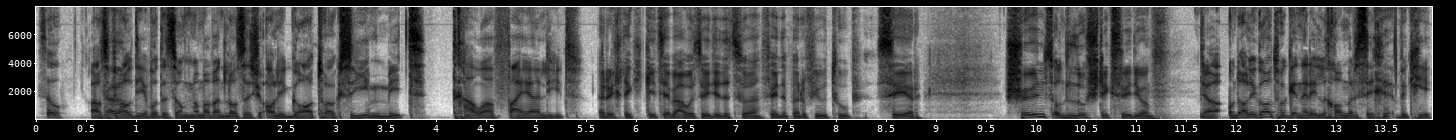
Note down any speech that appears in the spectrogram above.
So. Also für all die, die den Song nochmal hören wollen, war Alligator mit Trauerfeierlied. Richtig. Gibt es eben auch ein Video dazu, findet man auf YouTube. Sehr schönes und lustiges Video. Ja, und Alligator generell kann man sich wirklich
